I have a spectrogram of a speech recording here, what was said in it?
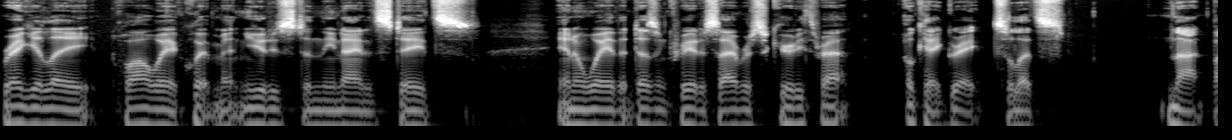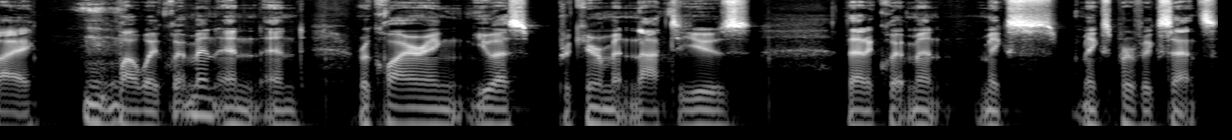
regulate Huawei equipment used in the United States in a way that doesn't create a cybersecurity threat, okay, great. So let's not buy mm-hmm. Huawei equipment and, and requiring U.S. procurement not to use that equipment makes makes perfect sense.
